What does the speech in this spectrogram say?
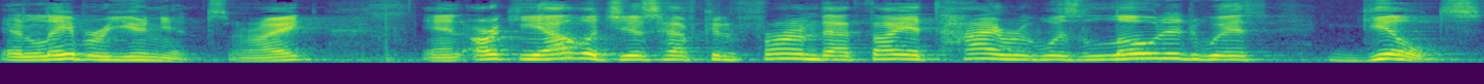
and labor unions, all right? And archaeologists have confirmed that Thyatira was loaded with guilds.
